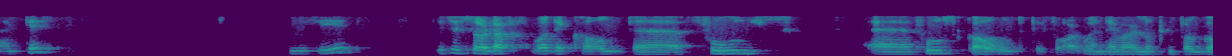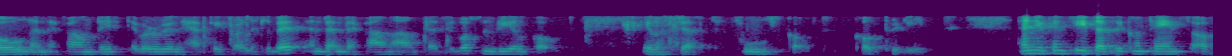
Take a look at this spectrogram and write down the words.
like this. Can you see it? This is sort of what they called uh, fool's uh, fool's gold before. When they were looking for gold and they found this, they were really happy for a little bit, and then they found out that it wasn't real gold. It was just fool's gold, called pyrit. And you can see that it contains of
